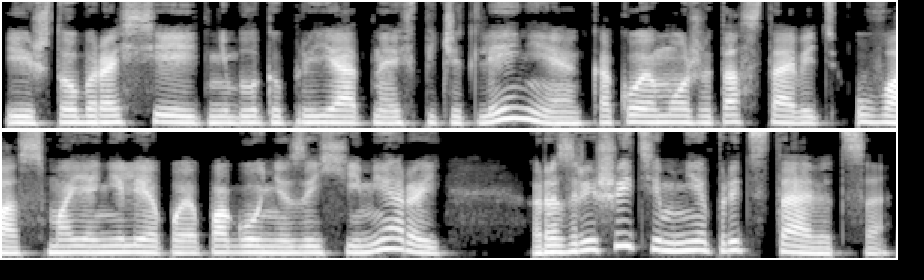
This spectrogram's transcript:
и чтобы рассеять неблагоприятное впечатление, какое может оставить у вас моя нелепая погоня за химерой, разрешите мне представиться.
